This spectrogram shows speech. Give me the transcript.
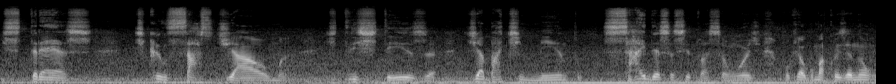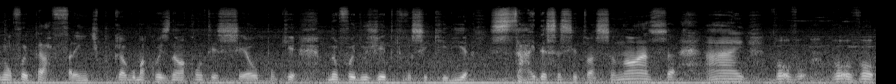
estresse, de, de cansaço de alma, de tristeza, de abatimento. Sai dessa situação hoje, porque alguma coisa não, não foi para frente, porque alguma coisa não aconteceu, porque não foi do jeito que você queria. Sai dessa situação. Nossa, ai, vou, vou, vou, vou,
